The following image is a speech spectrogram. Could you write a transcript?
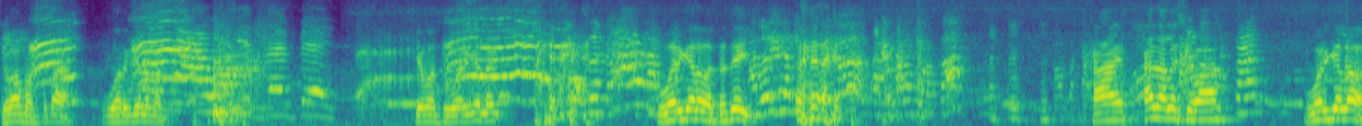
शिवा म्हणतो पा वर गेलं म्हणतो. ते म्हणतो वर गेलं. वर गेला म्हणतो ते. काय? काय झालं शिवा? वर गेलं.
